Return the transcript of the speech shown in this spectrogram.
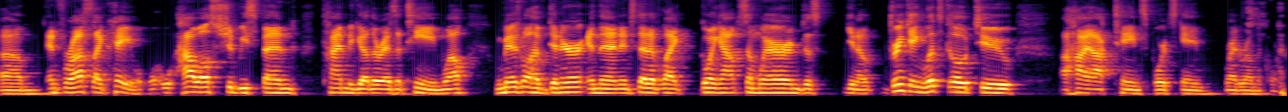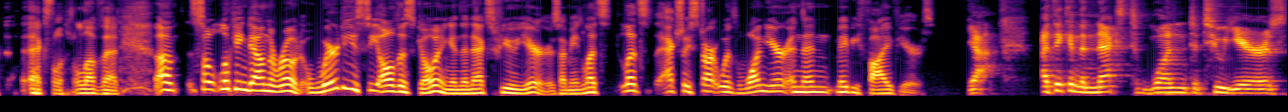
Um, and for us, like, hey, how else should we spend time together as a team? Well, we may as well have dinner, and then instead of like going out somewhere and just you know drinking, let's go to a high octane sports game right around the corner. Excellent. Love that. Um, so looking down the road, where do you see all this going in the next few years? I mean, let's let's actually start with one year and then maybe five years. Yeah. I think in the next one to two years,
